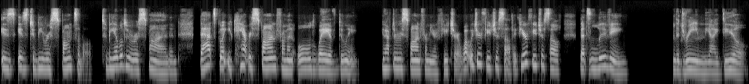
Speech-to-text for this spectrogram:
is is to be responsible to be able to respond and that's going you can't respond from an old way of doing. You have to respond from your future. What would your future self if your future self that's living the dream the ideal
